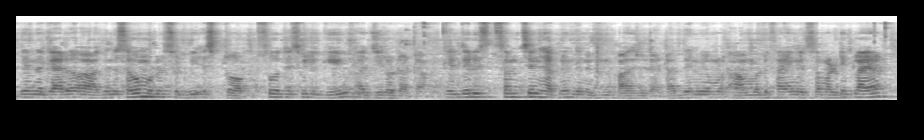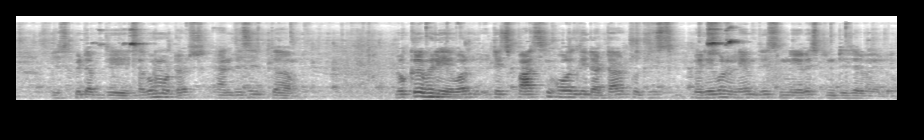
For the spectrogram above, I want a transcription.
then the gyro, uh, then the servo motor should be stopped. So this will give a zero data. If there is some change happening then it will pass the data. Then we are uh, modifying with some multiplier to speed up the servo motors. And this is the local variable. It is passing all the data to this variable name this nearest integer value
